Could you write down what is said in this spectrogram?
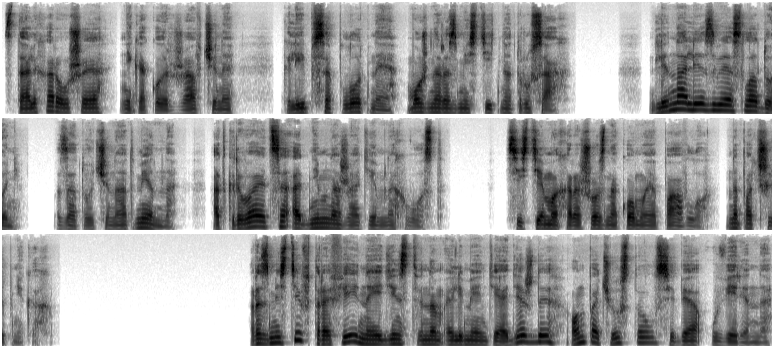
Сталь хорошая, никакой ржавчины. Клипса плотная, можно разместить на трусах. Длина лезвия с ладонь. Заточена отменно. Открывается одним нажатием на хвост. Система хорошо знакомая Павлу, на подшипниках. Разместив трофей на единственном элементе одежды, он почувствовал себя уверенно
